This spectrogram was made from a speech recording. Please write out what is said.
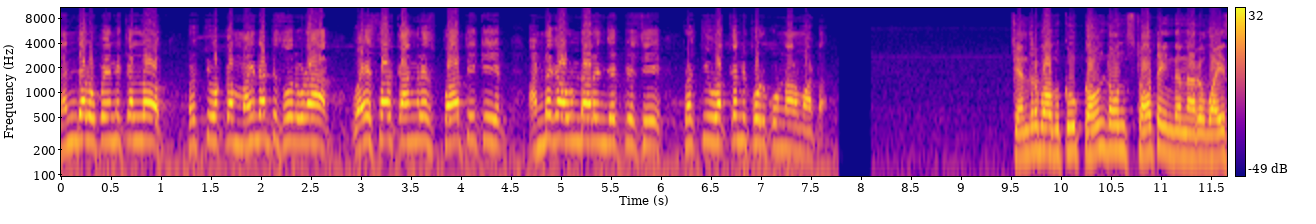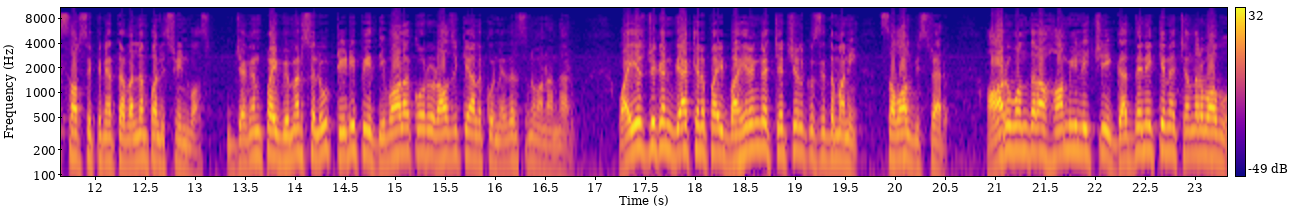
నంద్యాల ఉప ఎన్నికల్లో ప్రతి ఒక్క మైనార్టీ సోదరు కూడా వైఎస్ఆర్ కాంగ్రెస్ పార్టీకి అండగా ఉండాలని చెప్పేసి ప్రతి ఒక్కరిని కోరుకున్నాను చంద్రబాబుకు కౌంట్ డౌన్ స్టార్ట్ అయిందన్నారు వైఎస్ఆర్సీపీ నేత వెల్లంపల్లి శ్రీనివాస్. జగన్ పై విమర్శలు టీడీపీ దివాళాకోరు రాజకీయాలకు నిదర్శనమని అన్నారు వైఎస్ జగన్ వ్యాఖ్యలపై బహిరంగ చర్చలకు సిద్దమని సవాల్ విసిరారు. ఆరు వందల హామీలు ఇచ్చి గద్దెనెక్కిన చంద్రబాబు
